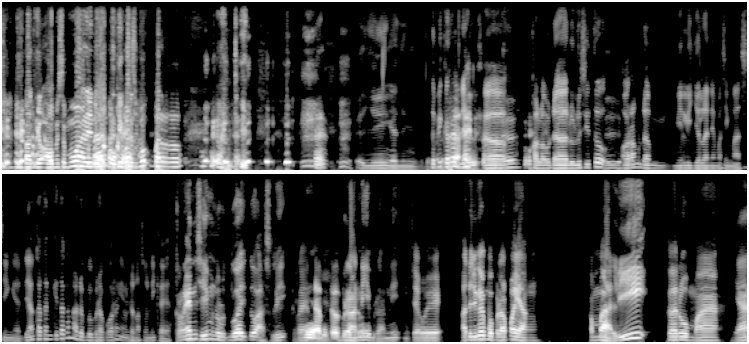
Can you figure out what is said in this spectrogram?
Dipanggil om semua nih nanti pas bukber. anjing anjing Udah Tapi keren ya. Iya. eh, kalau udah lulus itu Iya. orang udah milih jalannya masing-masing ya. Di angkatan kita kan ada beberapa orang yang udah langsung nikah ya. keren sih menurut gua itu asli keren Iya, betul, berani betul. berani Cewek. Ada juga yang beberapa yang kembali ke rumahnya.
